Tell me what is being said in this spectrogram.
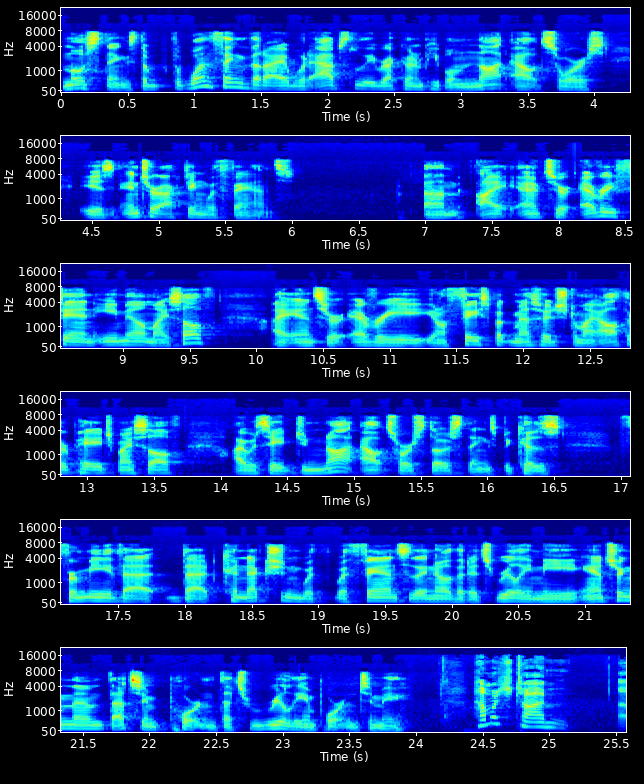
most things. The, the one thing that I would absolutely recommend people not outsource is interacting with fans. Um, I answer every fan email myself. I answer every you know Facebook message to my author page myself. I would say do not outsource those things because for me that that connection with with fans so they know that it's really me answering them that's important. That's really important to me. How much time uh,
